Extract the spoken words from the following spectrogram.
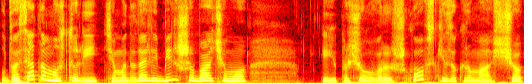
у ХХ столітті ми дедалі більше бачимо, і про що говорив Шкловський, зокрема, що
